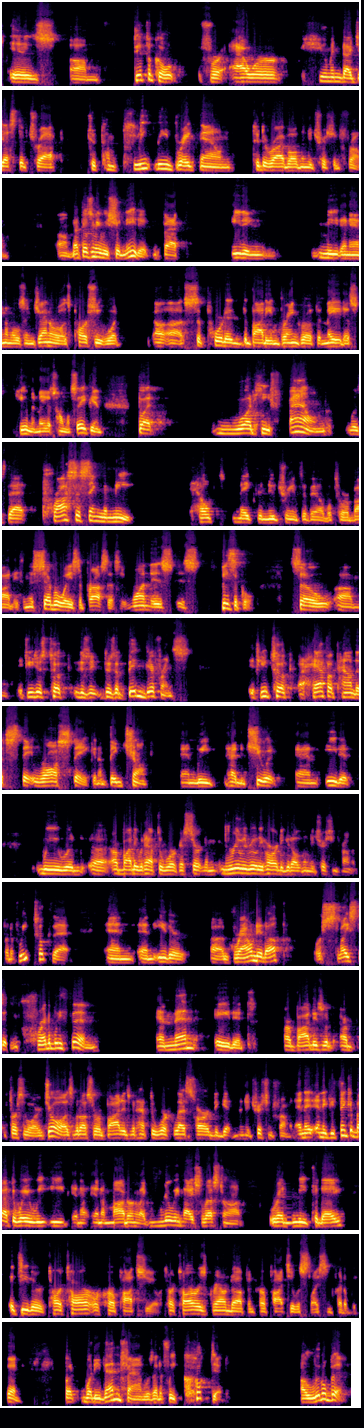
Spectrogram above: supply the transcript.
is um, difficult for our human digestive tract to completely break down to derive all the nutrition from. Um, that doesn't mean we shouldn't eat it. In fact, eating meat and animals in general is partially what uh, uh, supported the body and brain growth that made us human, made us Homo sapien. But what he found was that processing the meat helped make the nutrients available to our bodies. And there's several ways to process it. One is is physical. So um, if you just took there's a, there's a big difference. If you took a half a pound of steak, raw steak in a big chunk, and we had to chew it and eat it, we would uh, our body would have to work a certain really really hard to get all the nutrition from it. But if we took that and and either uh, ground it up or sliced it incredibly thin, and then ate it, our bodies would, our, first of all, our jaws, but also our bodies would have to work less hard to get the nutrition from it. And and if you think about the way we eat in a in a modern like really nice restaurant, red meat today, it's either tartar or carpaccio. Tartar is ground up, and carpaccio is sliced incredibly thin. But what he then found was that if we cooked it a little bit,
